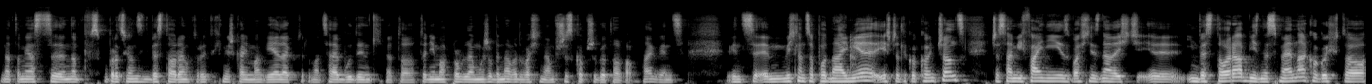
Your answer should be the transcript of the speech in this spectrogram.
Natomiast yy, no, współpracując z inwestorem, który tych mieszkań ma wiele, który ma całe budynki, no to, to nie ma problemu, żeby nawet właśnie nam wszystko przygotował, tak? Więc, więc myśląc o podnajmie, jeszcze tylko kończąc, czasami fajnie jest właśnie znaleźć inwestora, biznesmena, kogoś, kto,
